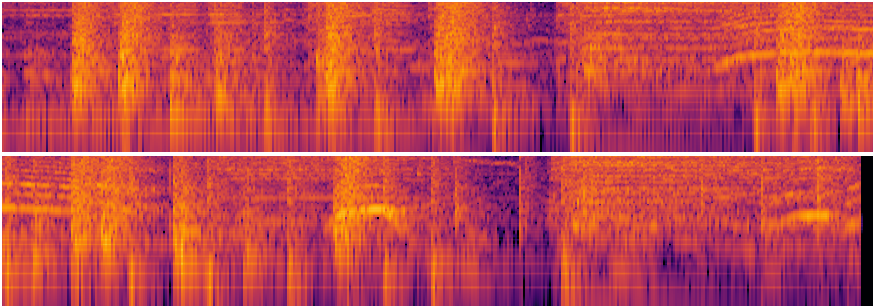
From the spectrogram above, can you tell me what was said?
Before we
